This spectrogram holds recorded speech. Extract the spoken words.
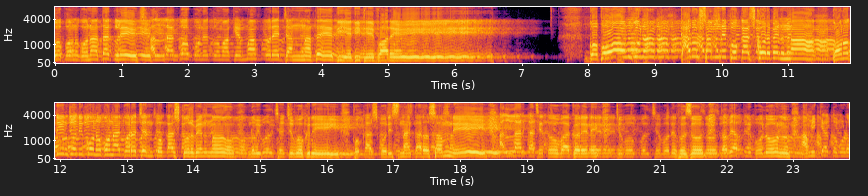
গোপন গোনা থাকলে আল্লাহ গোপনে তোমাকে মাফ করে জান্নাতে দিয়ে দিতে পারে। গোপন গুনাহ কারোর সামনে প্রকাশ করবেন না। কোনদিন যদি কোনো গুনাহ করেছেন, প্রকাশ করবেন না। নবী বলছে, যুবক প্রকাশ করিস না কারও সামনে। আল্লাহর কাছে তওবা করে নে। যুবক বলছে, বলে হুজুর, তবে আপনি বলুন, আমি কি এত বড়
